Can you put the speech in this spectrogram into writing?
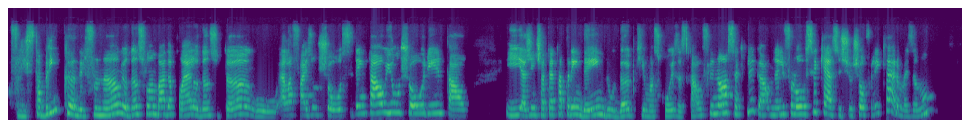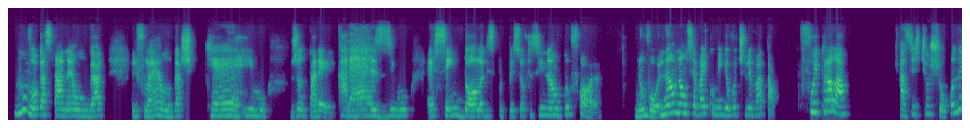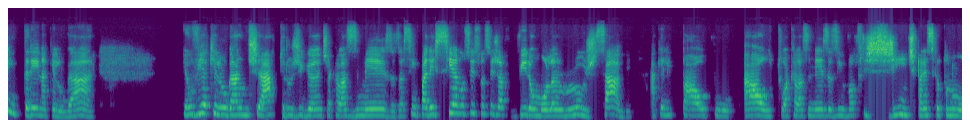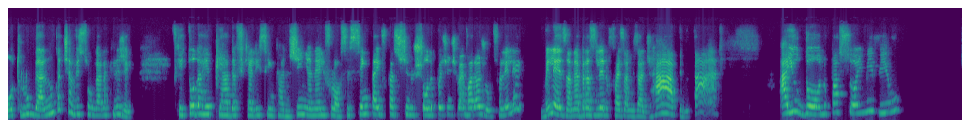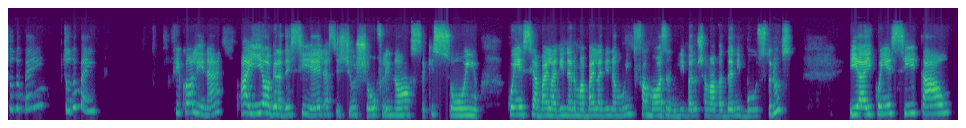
Eu falei, você está brincando? Ele falou, não, eu danço lambada com ela, eu danço tango. Ela faz um show ocidental e um show oriental. E a gente até está aprendendo o dubk, umas coisas tal. Eu falei, nossa, que legal. Né? Ele falou, você quer assistir o show? Eu falei, quero, mas eu não, não vou gastar, né? Um lugar. Ele falou, é um lugar chiquérrimo, jantar é carésimo, é 100 dólares por pessoa. Eu falei assim, não, tô fora, não vou. Ele, não, não, você vai comigo, eu vou te levar tal. Fui para lá, assisti o show. Quando eu entrei naquele lugar, eu vi aquele lugar, um teatro gigante, aquelas mesas, assim, parecia, não sei se vocês já viram Moulin Rouge, sabe? Aquele palco alto, aquelas mesas em volta. Gente, parece que eu estou num outro lugar. Eu nunca tinha visto um lugar daquele jeito. Fiquei toda arrepiada, fiquei ali sentadinha, né? Ele falou: você senta aí e fica assistindo o show, depois a gente vai embora junto. Falei: beleza, né? Brasileiro faz amizade rápido, tá? Aí o dono passou e me viu. Tudo bem, tudo bem. Ficou ali, né? Aí eu agradeci ele, assisti o show, falei: nossa, que sonho. Conheci a bailarina, era uma bailarina muito famosa no Líbano, chamava Dani Bustros. E aí conheci e tal.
